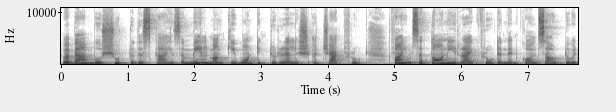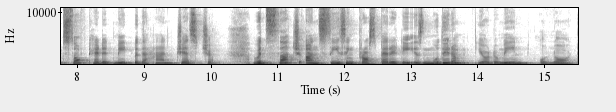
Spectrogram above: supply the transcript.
where bamboo shoot to the skies, a male monkey wanting to relish a jackfruit finds a thorny ripe fruit and then calls out to its soft headed mate with a hand gesture. With such unceasing prosperity is Mudiram your domain, O Lord.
